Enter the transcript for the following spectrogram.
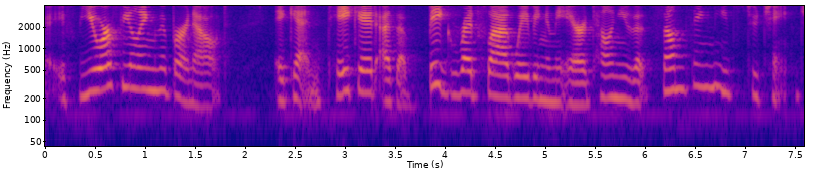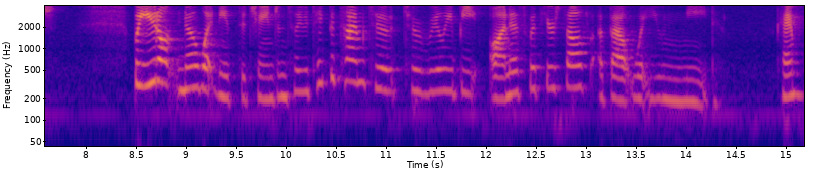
Okay. If you are feeling the burnout, again, take it as a big red flag waving in the air telling you that something needs to change. But you don't know what needs to change until you take the time to, to really be honest with yourself about what you need. Okay.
